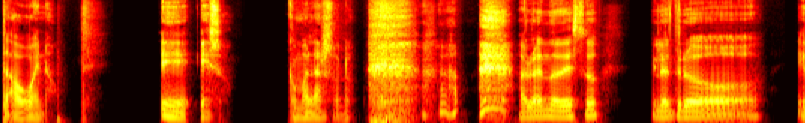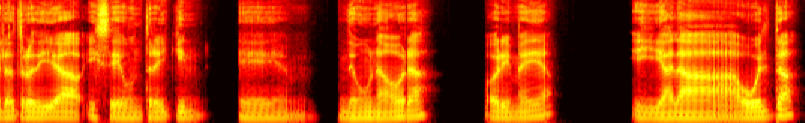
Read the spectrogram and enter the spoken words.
Está bueno. Eh, eso, como hablar solo. Hablando de eso, el otro, el otro día hice un trekking eh, de una hora, hora y media, y a la vuelta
